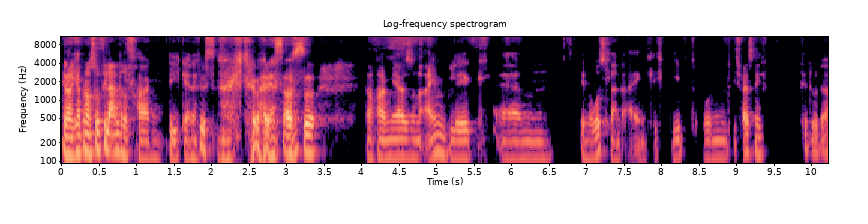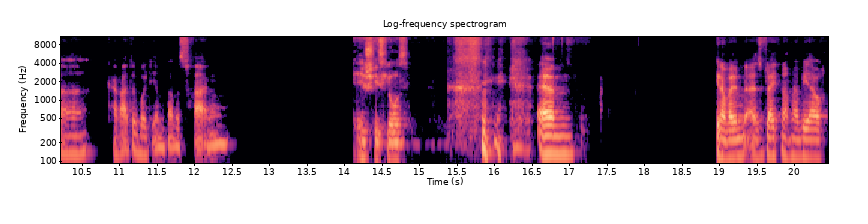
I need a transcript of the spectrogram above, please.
Genau, ich habe noch so viele andere Fragen, die ich gerne wissen möchte, weil das auch so nochmal mehr so einen Einblick ähm, in Russland eigentlich gibt. Und ich weiß nicht, Pitt oder Karate, wollt ihr mal was fragen? Ich schieß los. ähm, genau, weil also vielleicht nochmal wir auch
